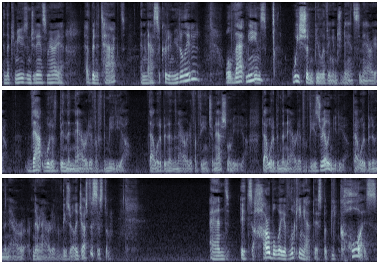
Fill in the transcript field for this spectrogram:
in the communities in Judea and Samaria, have been attacked and massacred and mutilated. Well, that means we shouldn't be living in Judea and Samaria. That would have been the narrative of the media. That would have been the narrative of the international media. That would have been the narrative of the Israeli media. That would have been the, narr- the narrative of the Israeli justice system. And it's a horrible way of looking at this, but because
